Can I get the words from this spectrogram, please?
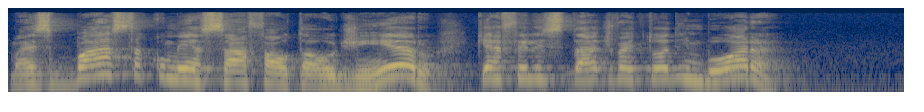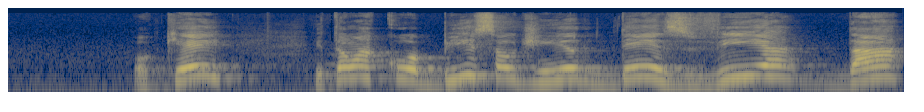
Mas basta começar a faltar o dinheiro que a felicidade vai toda embora. Ok? Então a cobiça ao dinheiro desvia da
